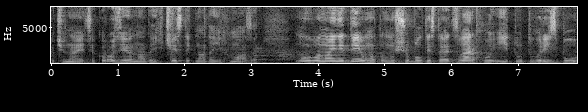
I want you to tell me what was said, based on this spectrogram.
Починається корозія, треба їх чистити, треба їх мазати. Ну, воно і не дивно, тому що болти стоять зверху, і тут в різьбу,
